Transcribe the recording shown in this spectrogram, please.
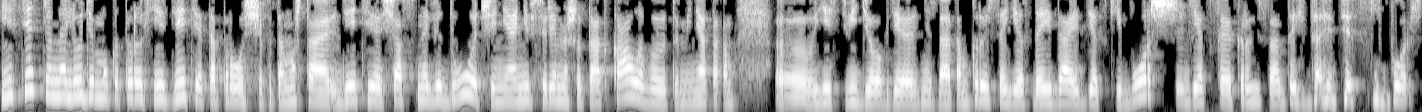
Естественно, людям, у которых есть дети, это проще, потому что дети сейчас на виду очень, и они все время что-то откалывают. У меня там э, есть видео, где, не знаю, там крыса ест, доедает детский борщ, детская крыса доедает детский борщ.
